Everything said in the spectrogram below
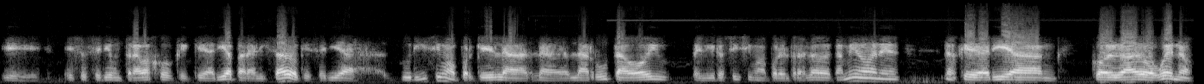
Eh, eso sería un trabajo que quedaría paralizado, que sería durísimo, porque es la, la, ruta hoy peligrosísima por el traslado de camiones, nos quedarían colgados, bueno,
